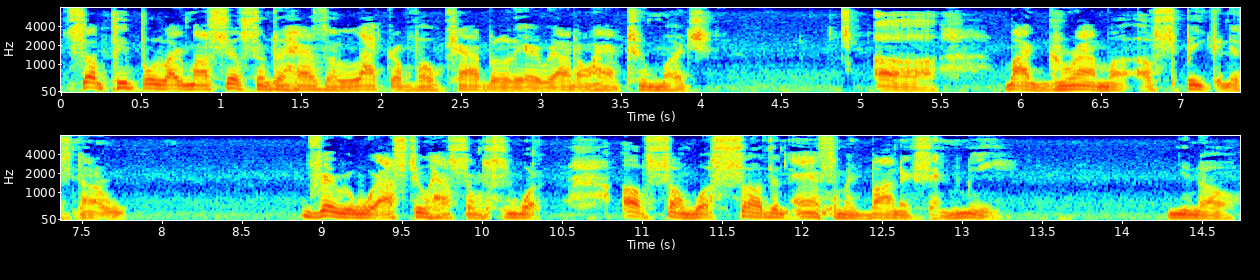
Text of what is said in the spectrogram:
some people like myself, sometimes has a lack of vocabulary. I don't have too much. Uh, my grammar of speaking is not very well. I still have some somewhat of somewhat southern and some ebonics in me. You know,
